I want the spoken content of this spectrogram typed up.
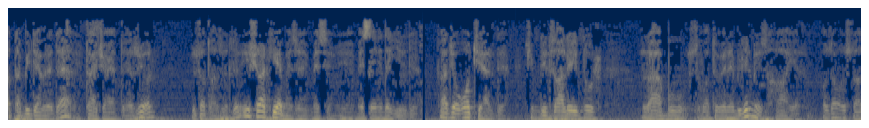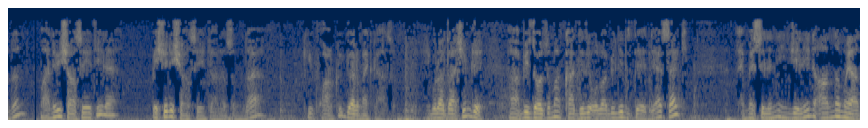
Hatta bir devrede Taci Hayat'ta yazıyor. Üstad Hazretleri İşrakiye mesleğine de girdi. Sadece ot yerdi. Şimdi Risale-i Nur'a bu sıfatı verebilir miyiz? Hayır. O zaman Üstadın manevi şahsiyetiyle beşeri şahsiyeti arasında ki farkı görmek lazım. Burada şimdi ha biz de o zaman kadiri olabilir de dersek e, meselenin inceliğini anlamayan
